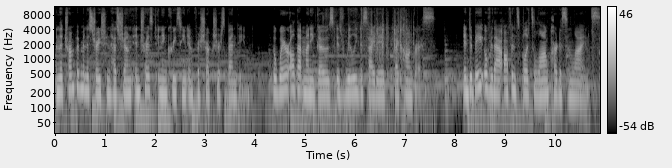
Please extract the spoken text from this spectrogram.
and the Trump administration has shown interest in increasing infrastructure spending. But where all that money goes is really decided by Congress. And debate over that often splits along partisan lines,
